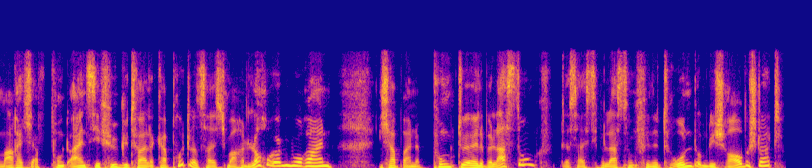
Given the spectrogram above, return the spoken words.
mache ich auf Punkt 1 die Fügeteile kaputt, das heißt, ich mache ein Loch irgendwo rein. Ich habe eine punktuelle Belastung, das heißt, die Belastung findet rund um die Schraube statt.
